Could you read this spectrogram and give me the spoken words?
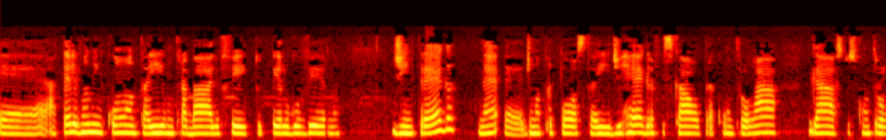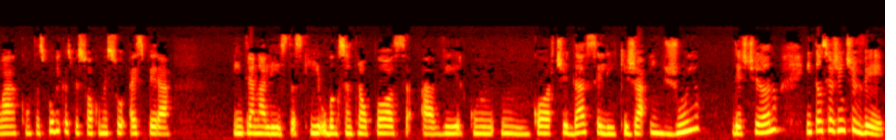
é, até levando em conta aí um trabalho feito pelo governo de entrega né, é, de uma proposta aí de regra fiscal para controlar gastos, controlar contas públicas, o pessoal começou a esperar entre analistas que o Banco Central possa vir com um corte da Selic já em junho deste ano. Então, se a gente vê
